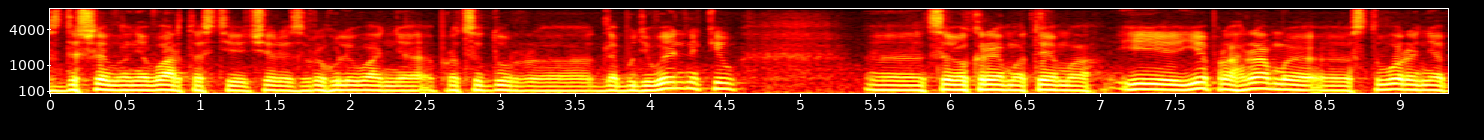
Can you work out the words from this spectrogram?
здешевлення вартості через врегулювання процедур для будівельників. Це окрема тема. І є програми створення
